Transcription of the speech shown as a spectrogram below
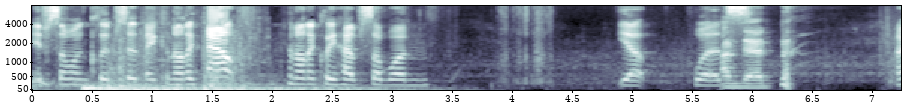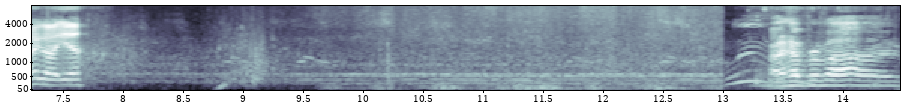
if someone clips it, they canonic out canonically have someone. Yep, words. I'm dead. I got you. I have revived,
